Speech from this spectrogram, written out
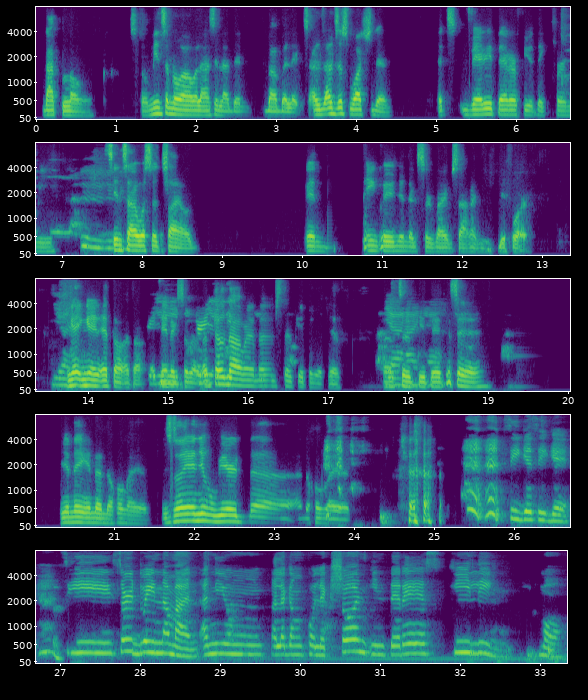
That long. So, minsan mawawala sila, then babalik. So, I'll, I'll just watch them. It's very therapeutic for me Mm, since I was a child. And tingin ko yun yung nag-survive sa akin before. yeah. Ngayon, ngayon, ito, ito. Ito yung Really- nag-survive. really Until now, I'm, I'm still keeping it yet. I'm Yeah, still keeping it. Kasi, yun na yung inano ko ngayon. So, yan yung weird na ano ko ngayon. sige, sige. Si Sir Dwayne naman, ano yung talagang koleksyon, interest, hilig mo?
